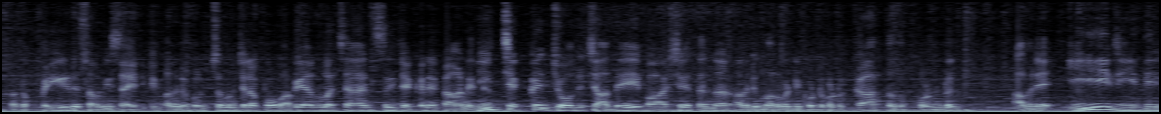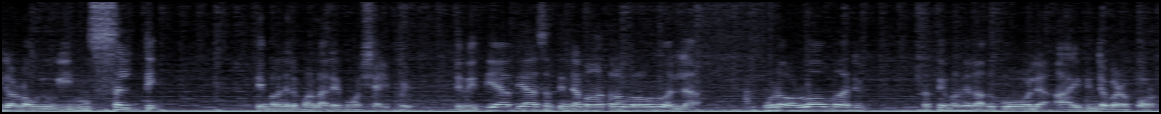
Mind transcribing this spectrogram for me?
അതൊക്കെ പെയ്ഡ് സർവീസ് ആയിരിക്കും. അതിനെക്കുറിച്ചൊന്നും ചിലപ്പോൾ അറിയാനുള്ള ചാൻസ് ചെക്കനെ കാണില്ല. ഈ ചെക്കൻ ചോദിച്ച അതേ ഭാഷയെ തന്നെ അവർ മറുപടി കൊണ്ട് കൊടുക്കാത്തത് കൊണ്ട് അവനെ ഈ രീതിയിലുള്ള ഒരു ഇൻസൾട്ടിങ് സത്യം പറഞ്ഞാൽ വളരെ മോശമായിപ്പോയി. ഇത് വിദ്യാഭ്യാസത്തിന്റെ മാത്രം കുറവൊന്നുമല്ല കൂടെ ഉള്ളവന്മാരും സത്യം പറഞ്ഞാൽ അതുപോലെ ആയതിന്റെ കുഴപ്പമാണ്.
